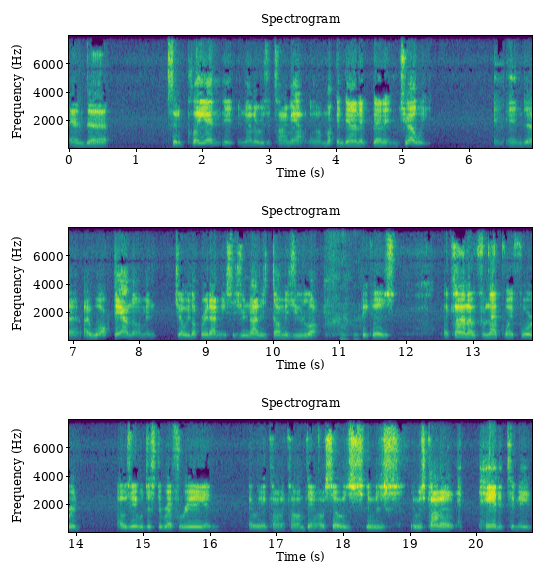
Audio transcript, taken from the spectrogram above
and uh, so the play ended, and now there was a timeout, and I'm looking down at Bennett and Joey, and uh, I walked down to them, and Joey looked right at me. He says, "You're not as dumb as you look," because I kind of from that point forward, I was able just to referee and everything kind of calmed down. So it was it was it was kind of handed to me,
